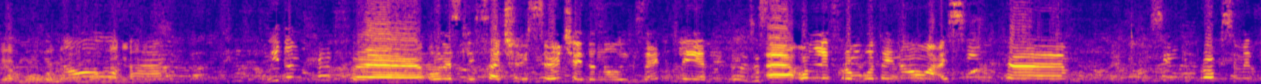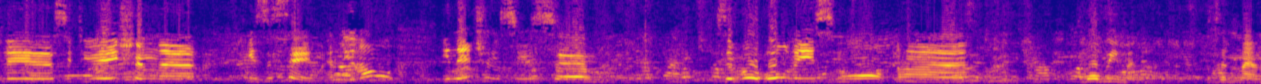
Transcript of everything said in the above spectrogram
you have more women or more men in the We don't have, uh, honestly, such research. I don't know exactly. Uh, only from what I know, I think, uh, I think approximately situation uh, is the same. And you know, in agencies, um, there were always more uh, more women than men.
